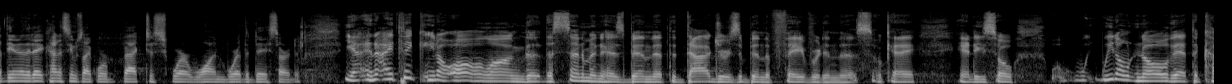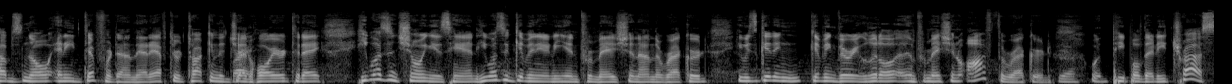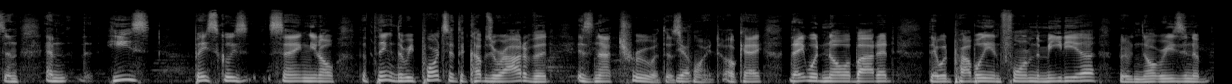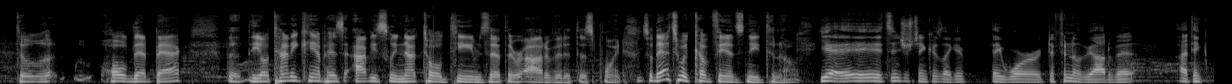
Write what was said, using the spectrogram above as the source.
at the end of the day, it kind of seems like we're back to square one where the day started. Yeah, and I think, you know, all along the, the sentiment has been that the Dodgers have been the favorite in this, okay, Andy? So we, we don't know that the Cubs know any different on that. After talking to Jed right. Hoyer today, he wasn't showing his hand. He wasn't giving any information on the record. He was getting giving very little information off the record yeah. with people that he trusts. And, and he's basically saying, you know, the thing, the reports that the Cubs were out of it is not true at this yep. point. Okay, they would know about it. They would probably inform the media. There's no reason to, to hold that back. The the Ohtani camp has obviously not told teams that they're out of it at this point. So that's what Cub fans need to know. Yeah, it's interesting because like if they were definitively out of it, I think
